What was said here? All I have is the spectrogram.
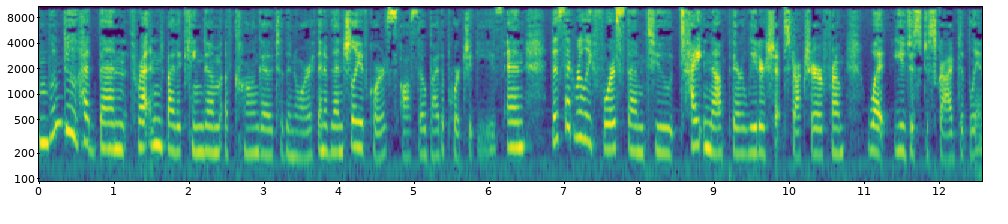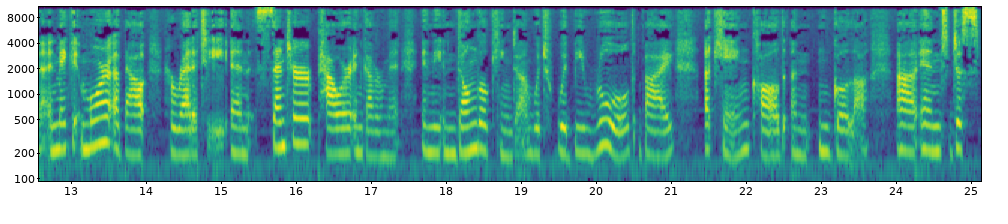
Mbundu had been threatened by the kingdom of Congo to the north, and eventually, of course, also by the Portuguese. And this had really forced them to tighten up their leadership structure from what you just described, Deblina, and make it more about heredity and center power and government in the Ndongo kingdom, which would be ruled by a king called an Ngola. Uh, and just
